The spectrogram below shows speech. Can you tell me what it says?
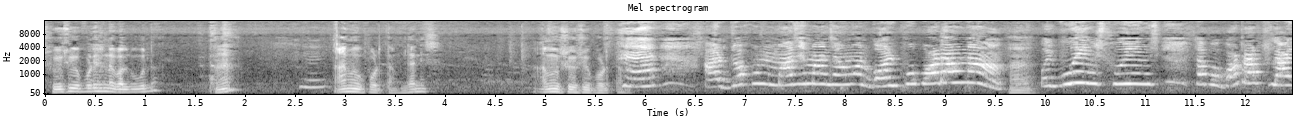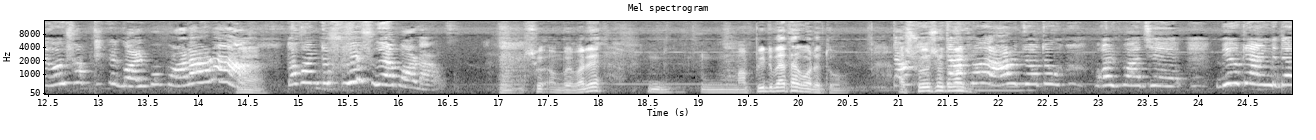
শুয়ে শুয়ে পড়িস না গল্পগুলো? হ্যাঁ? আমিও পড়তাম জানিস? আমিও শুয়ে শুয়ে পড়তাম। হ্যাঁ আর যখন মাঝে মাঝে আমার গল্প পড়াও না হ্যাঁ। ওই বুইংস বাটারফ্লাই ওই সব থেকে গল্প পড়াও না। হ্যাঁ। তখন তো শুয়ে শুয়ে পড়াও। পিঠ ব্যথা করে তো। আর শুয়ে শুয়ে তোমার আর যত গল্প আছে বিউটি অ্যান্ড দ্য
